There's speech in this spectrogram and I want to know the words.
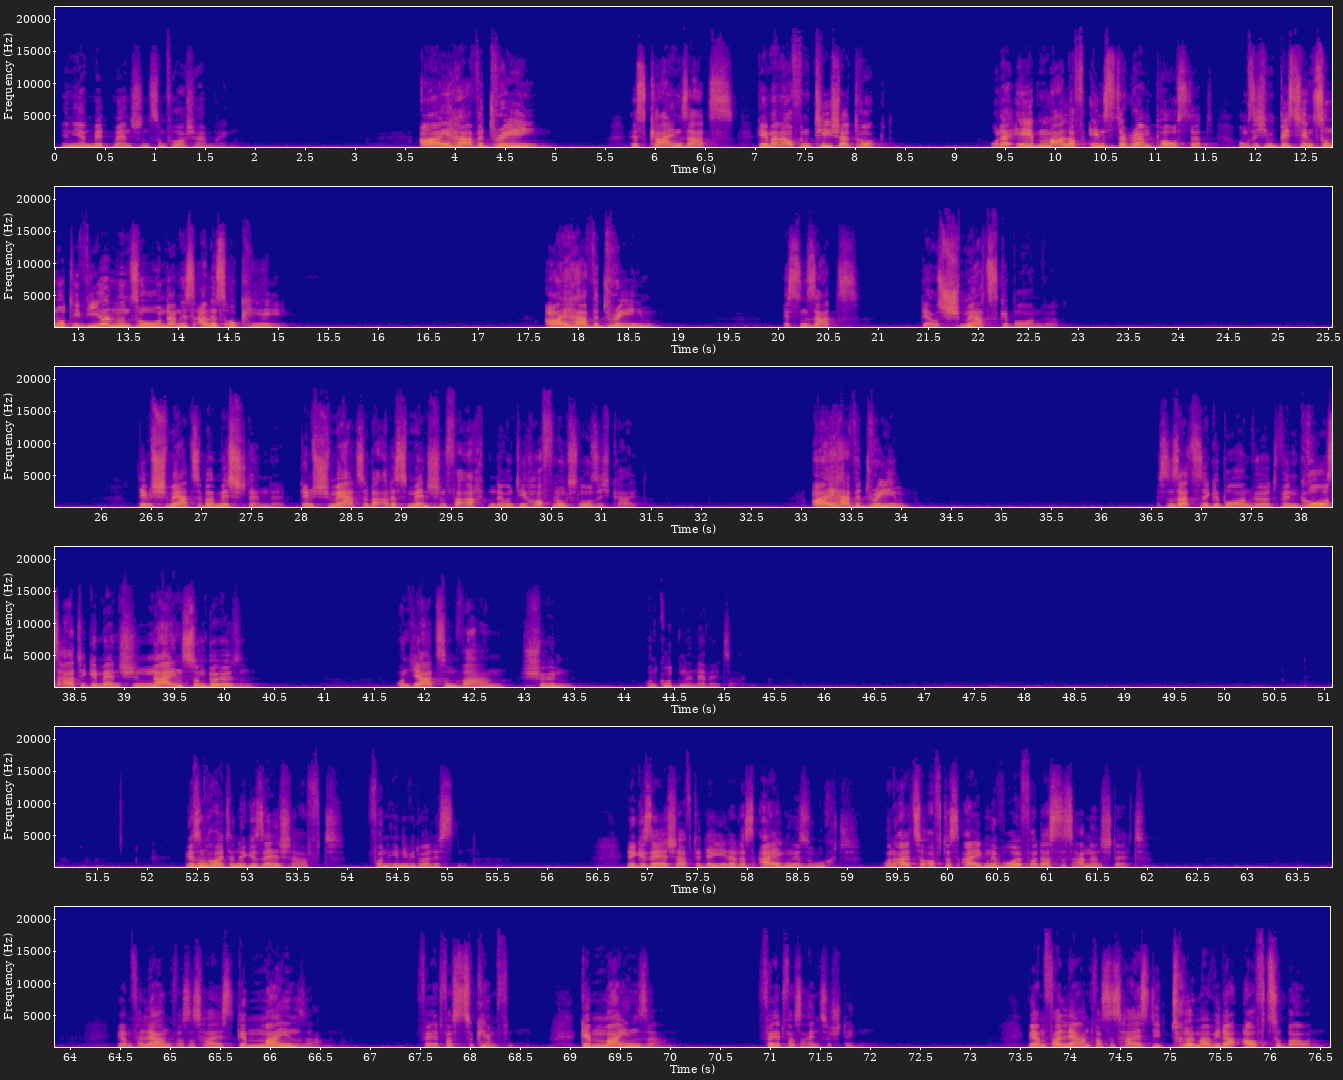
in ihren Mitmenschen zum Vorschein bringen. I have a dream ist kein Satz, den man auf ein T-Shirt druckt oder eben mal auf Instagram postet, um sich ein bisschen zu motivieren und so, und dann ist alles okay. I have a dream ist ein Satz, der aus Schmerz geboren wird. Dem Schmerz über Missstände, dem Schmerz über alles Menschenverachtende und die Hoffnungslosigkeit. I have a dream ist ein Satz, der geboren wird, wenn großartige Menschen Nein zum Bösen und Ja zum Wahren, Schönen und Guten in der Welt sagen. Wir sind heute eine Gesellschaft von Individualisten. Eine Gesellschaft, in der jeder das eigene sucht und allzu oft das eigene Wohl vor das des anderen stellt. Wir haben verlernt, was es heißt, gemeinsam für etwas zu kämpfen. Gemeinsam für etwas einzustehen. Wir haben verlernt, was es heißt, die Trümmer wieder aufzubauen,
